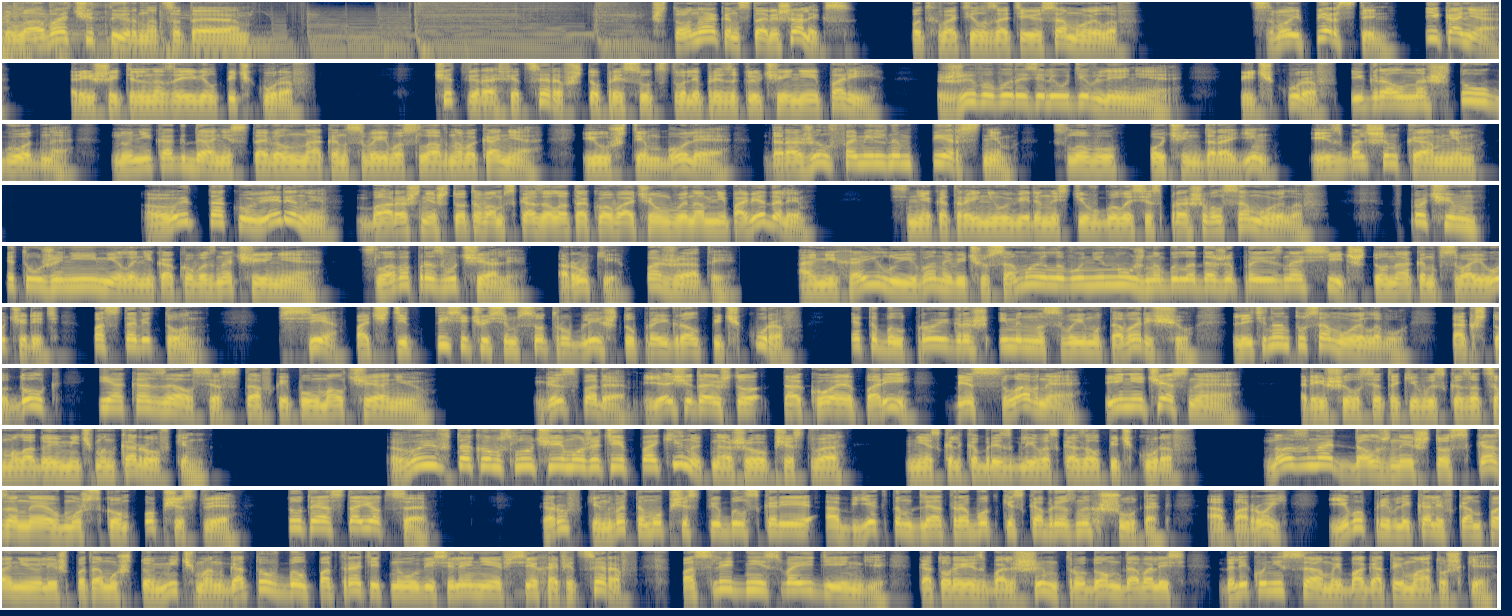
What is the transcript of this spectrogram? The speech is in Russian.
Глава 14 «Что на кон ставишь, Алекс?» — подхватил затею Самойлов. «Свой перстень и коня!» — решительно заявил Печкуров. Четверо офицеров, что присутствовали при заключении пари, живо выразили удивление. Печкуров играл на что угодно, но никогда не ставил на кон своего славного коня, и уж тем более дорожил фамильным перстнем, к слову, очень дорогим и с большим камнем. «Вы так уверены? Барышня что-то вам сказала такого, о чем вы нам не поведали?» С некоторой неуверенностью в голосе спрашивал Самойлов. Впрочем, это уже не имело никакого значения. Слова прозвучали, руки пожаты. А Михаилу Ивановичу Самойлову не нужно было даже произносить, что на кон, в свою очередь, поставит он. Все почти 1700 рублей, что проиграл Печкуров, это был проигрыш именно своему товарищу, лейтенанту Самойлову, так что долг и оказался ставкой по умолчанию. «Господа, я считаю, что такое пари бесславное и нечестное», решился таки высказаться молодой мичман Коровкин. «Вы в таком случае можете покинуть наше общество», несколько брезгливо сказал Печкуров. Но знать должны, что сказанное в мужском обществе тут и остается. Коровкин в этом обществе был скорее объектом для отработки скобрезных шуток, а порой его привлекали в компанию лишь потому, что Мичман готов был потратить на увеселение всех офицеров последние свои деньги, которые с большим трудом давались далеко не самой богатой матушке.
